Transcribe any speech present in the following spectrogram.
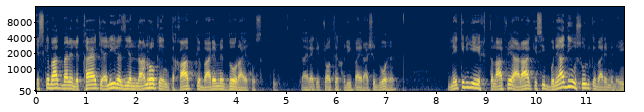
اس کے بعد میں نے لکھا ہے کہ علی رضی اللہ عنہ کے انتخاب کے بارے میں دو رائے ہو سکتی ہیں۔ ظاہرہ کہ چوتھے خلیفہ راشد وہ ہیں۔ لیکن یہ اختلاف آرا کسی بنیادی اصول کے بارے میں نہیں۔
